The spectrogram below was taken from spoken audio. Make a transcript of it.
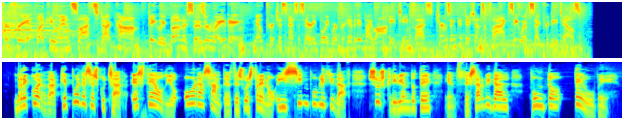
for free at LuckyLandSlots.com. Daily bonuses are waiting. No purchase necessary. Void where prohibited by law. 18 plus. Terms and conditions apply. See website for details. Recuerda que puedes escuchar este audio horas antes de su estreno y sin publicidad suscribiéndote en cesarvidal.tv.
